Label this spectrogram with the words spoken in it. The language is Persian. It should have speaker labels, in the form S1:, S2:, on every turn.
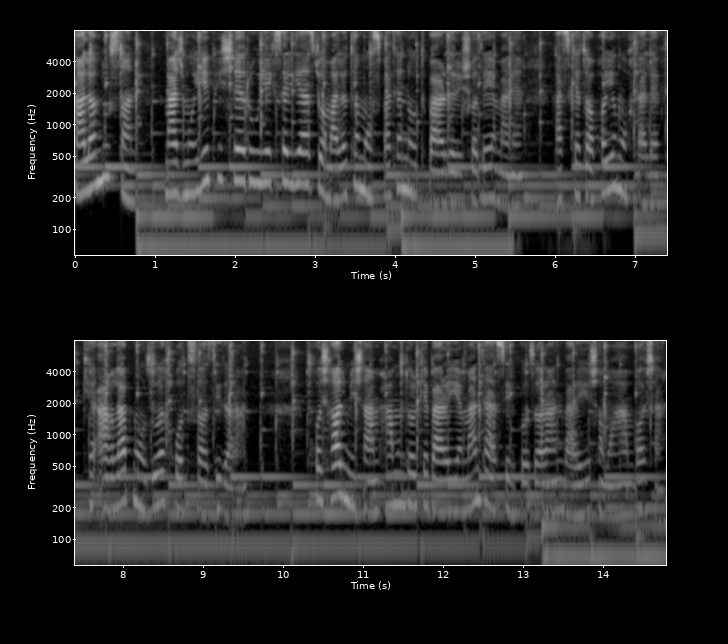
S1: سلام دوستان. مجموعه پیش رو یک سری از جملات مثبت نوت برداری شده منه. از کتاب های مختلف که اغلب موضوع خودسازی دارن. خوشحال میشم همونطور که برای من تأثیر گذارن برای شما هم باشن.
